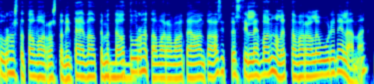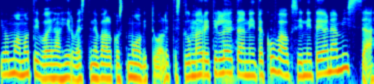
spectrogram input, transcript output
turhasta tavarasta, niin tämä ei välttämättä mm. ole turha tavara, vaan tämä antaa sitten sille vanhalle tavaralle uuden elämän. Joo, mua motivoi ihan hirveästi ne valkoiset muovituolit. Sitten kun mä yritin löytää niitä kuvauksia, niitä ei ole enää missään.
